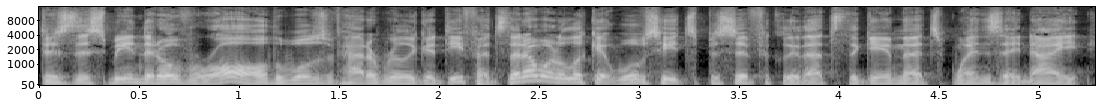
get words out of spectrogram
does this mean that overall the Wolves have had a really good defense? Then I want to look at Wolves Heat specifically. That's the game that's Wednesday night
